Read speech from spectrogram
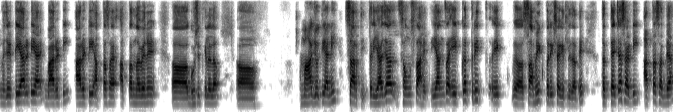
म्हणजे टी आर टी आहे बारटी आर टी आत्ता आत्ता नव्याने घोषित केलेलं महाज्योती आणि सारथी. तर ह्या ज्या संस्था आहेत यांचा एकत्रित एक सामूहिक परीक्षा घेतली जाते. तर त्याच्यासाठी आता सध्या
